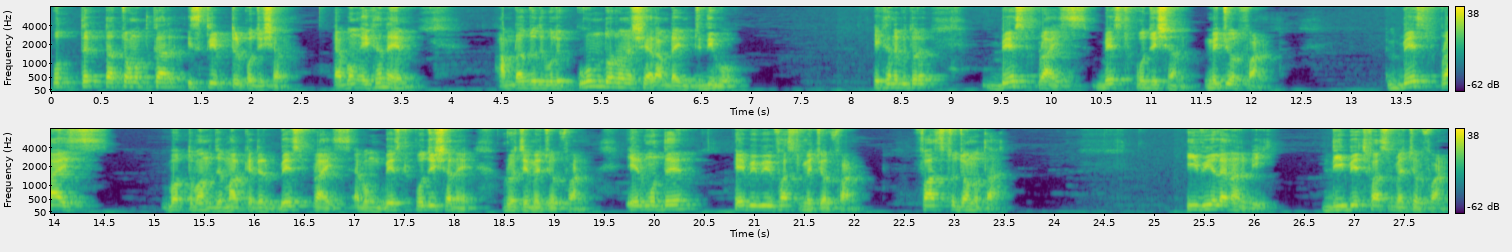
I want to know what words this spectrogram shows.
প্রত্যেকটা চমৎকার স্ক্রিপ্টের পজিশন এবং এখানে আমরা যদি বলি কোন ধরনের শেয়ার আমরা এন্ট্রি দিব, এখানে ভিতরে best price best position mutual fund best price বর্তমান যে মার্কেটের বেস্ট প্রাইস এবং বেস্ট পজিশনে রয়েছে মিউচুয়াল ফান্ড এর মধ্যে ABB first mutual fund first Janata EVL NRB DBH first mutual fund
